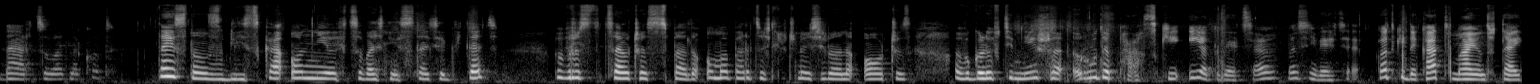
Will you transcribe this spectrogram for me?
Bardzo ładny kot. To jest on z bliska. On nie chce właśnie stać, jak widać. Po prostu cały czas spada. On ma bardzo śliczne, zielone oczy, a w ogóle w ciemniejsze, rude paski. I jak wiecie, bądź nie wiecie, kotki Dekat mają tutaj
